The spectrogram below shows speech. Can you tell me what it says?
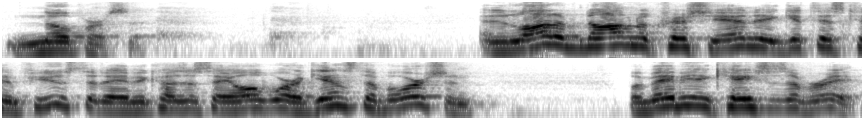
No person. And a lot of nominal Christianity get this confused today because they say, oh, we're against abortion. But maybe in cases of rape,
